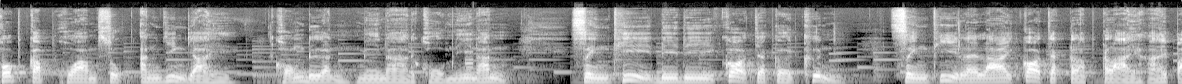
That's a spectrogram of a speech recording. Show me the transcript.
พบกับความสุขอันยิ่งใหญ่ ของเดือนมีนาคมนี้นั้น สิ่งที่ดีๆก็จะเกิดขึ้น สิ่งที่ร้ายๆก็จะกลับกลายหายไป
